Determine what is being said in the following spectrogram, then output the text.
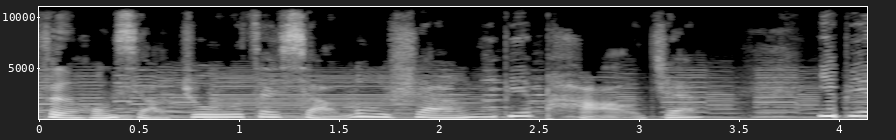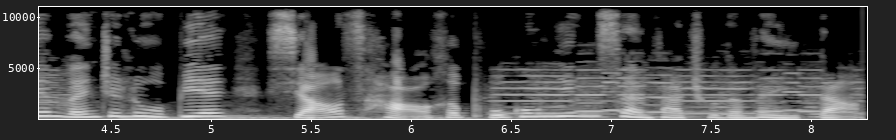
粉红小猪在小路上一边跑着，一边闻着路边小草和蒲公英散发出的味道。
